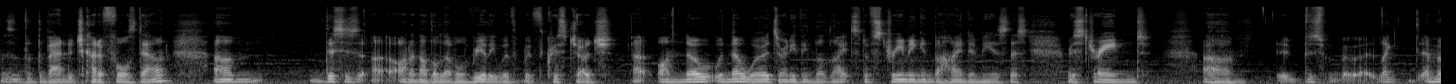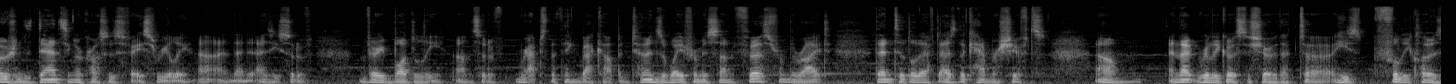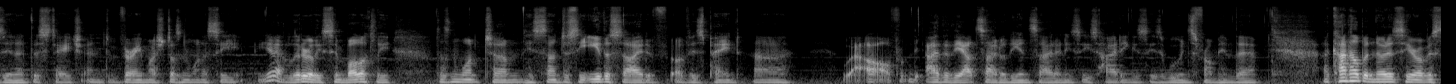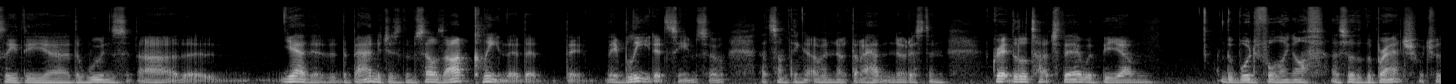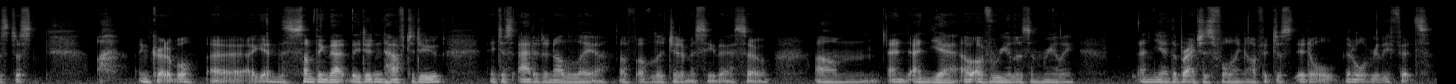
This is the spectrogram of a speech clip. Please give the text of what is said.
the, bandage kind of falls down. Um, this is uh, on another level, really, with with Chris Judge uh, on no with no words or anything. The light sort of streaming in behind him. He is this restrained, um, uh, like emotions dancing across his face, really. Uh, and then as he sort of very bodily um, sort of wraps the thing back up and turns away from his son, first from the right, then to the left as the camera shifts. Um, and that really goes to show that uh, he's fully closed in at this stage and very much doesn't want to see yeah literally symbolically doesn't want um, his son to see either side of, of his pain uh, either the outside or the inside and he's, he's hiding his, his wounds from him there. I can't help but notice here obviously the uh, the wounds uh, the, yeah the, the bandages themselves aren't clean. They, they, they, they bleed it seems. So that's something of a note that i hadn't noticed. And great little touch there with the um, the wood falling off as sort of the branch, which was just uh, incredible. Uh, again, this is something that they didn't have to do. It just added another layer of, of legitimacy there. So, um, and and yeah, of, of realism really. And yeah, the branches falling off. It just it all it all really fits.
